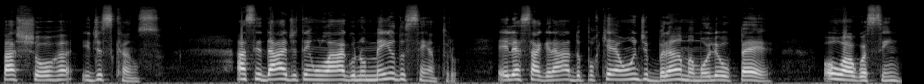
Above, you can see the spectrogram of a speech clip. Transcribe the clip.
pachorra e descanso. A cidade tem um lago no meio do centro. Ele é sagrado porque é onde Brahma molhou o pé, ou algo assim.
